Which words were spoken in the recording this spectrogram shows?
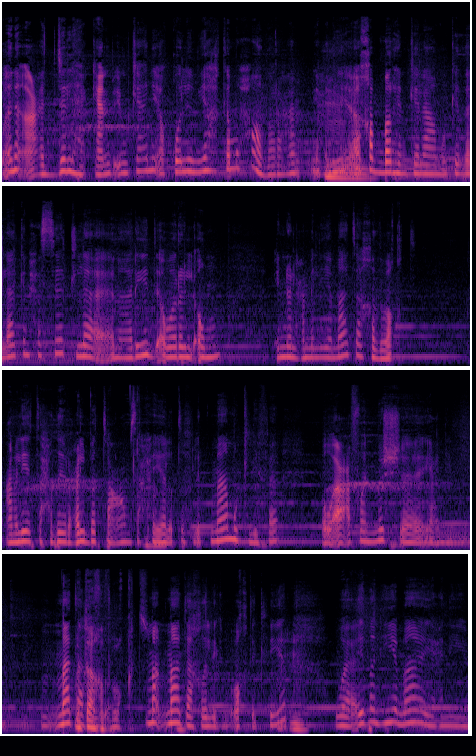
وأنا أعدلها كان بإمكاني أقول إن اياها كمحاضرة. يعني أخبرهن كلام وكذا لكن حسيت لا أنا أريد أوري الأم إنه العملية ما تأخذ وقت عملية تحضير علبة طعام صحية لطفلك ما مكلفة أو عفوا مش يعني ما تأخذ تأخذ وقت ما, ما تأخذ لك وقت كثير. وأيضا هي ما يعني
